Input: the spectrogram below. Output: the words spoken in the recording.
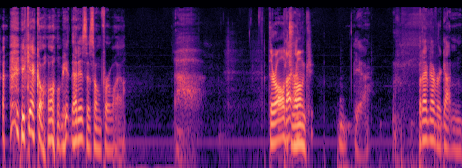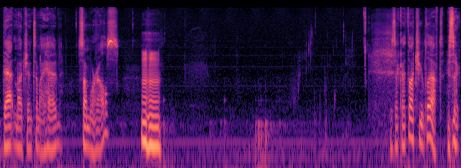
He can't go home. He- That is his home for a while. They're all But drunk. Yeah, but I've never gotten that much into my head somewhere else. Mm-hmm. He's like, I thought you left. He's like,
